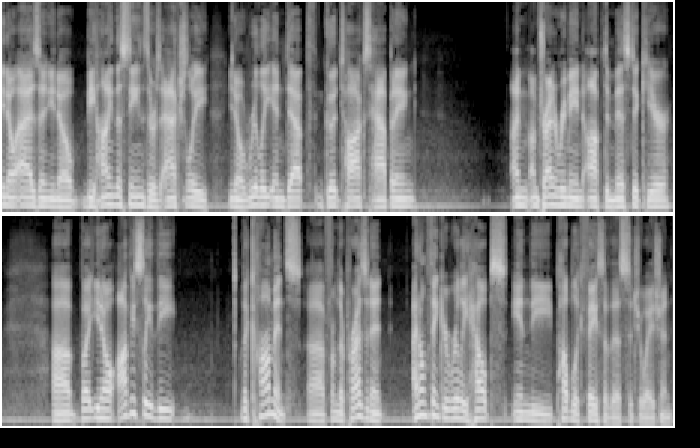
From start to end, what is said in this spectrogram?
You know, as in you know, behind the scenes, there's actually you know really in depth, good talks happening. I'm I'm trying to remain optimistic here, uh, but you know, obviously the the comments uh, from the president, I don't think it really helps in the public face of this situation.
